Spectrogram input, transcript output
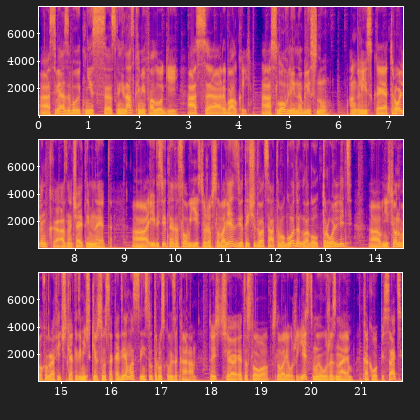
а, связывают не с скандинавской мифологией, а с а, рыбалкой, а с ловлей на блесну. Английское троллинг означает именно это. А, И действительно, это слово есть уже в словаре. С 2020 года глагол «троллить» а, внесен в орфографический академический ресурс Академос Института русского языка РАН. То есть э, это слово в словаре уже есть, мы уже знаем, как его писать.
